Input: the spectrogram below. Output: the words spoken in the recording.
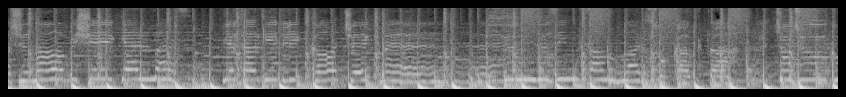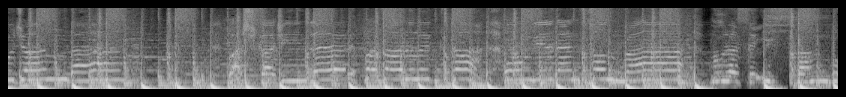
Başına bir şey gelmez. Yeter ki dikkat çekme. Gündüz insanlar sokakta Çocuk kucağında. Başka cinler pazarlıkta. 11'den sonra Burası İstanbul.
